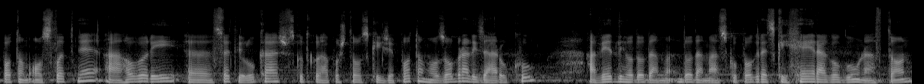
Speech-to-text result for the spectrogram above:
potom oslepne a hovorí e, svätý Lukáš v skutkoch apoštolských, že potom ho zobrali za ruku a viedli ho do, Dam- do Damasku. Po grecky cheiragogúnafton,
